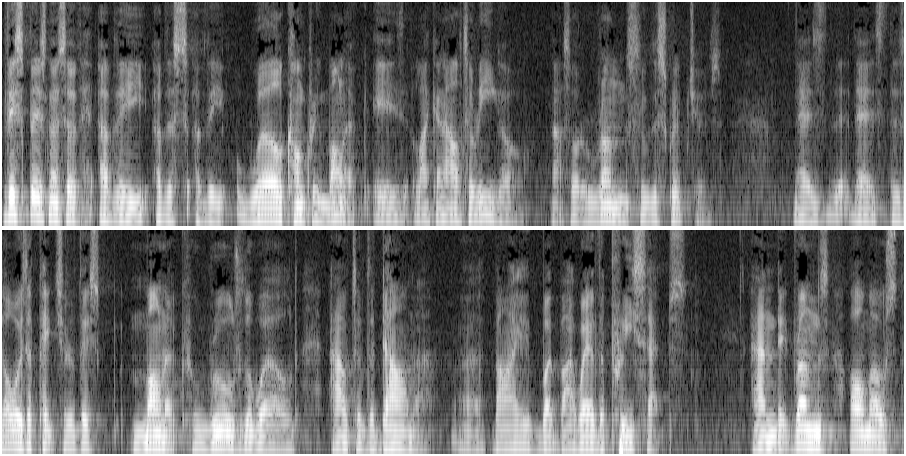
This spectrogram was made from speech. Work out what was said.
This business of, of, the, of, the, of the world conquering monarch is like an alter ego that sort of runs through the scriptures. There's, there's, there's always a picture of this monarch who rules the world out of the Dharma, uh, by, by way of the precepts. And it runs almost,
